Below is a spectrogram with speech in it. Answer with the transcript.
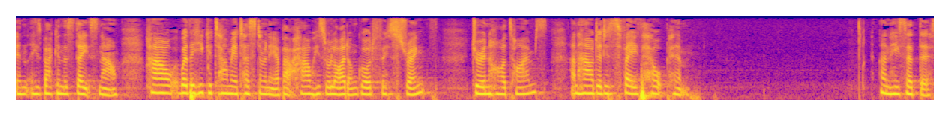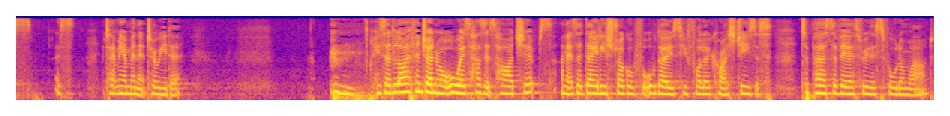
In, he's back in the States now. How, whether he could tell me a testimony about how he's relied on God for his strength during hard times and how did his faith help him. And he said this. It's, it'll take me a minute to read it. he said, Life in general always has its hardships, and it's a daily struggle for all those who follow Christ Jesus to persevere through this fallen world.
